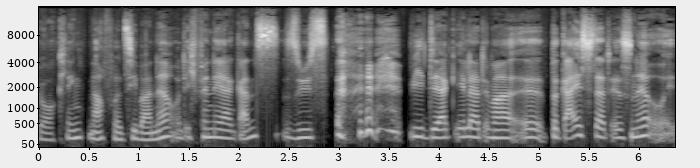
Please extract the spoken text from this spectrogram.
Ja, klingt nachvollziehbar, ne? Und ich finde ja ganz süß, wie Dirk Ehlert immer äh, begeistert ist, ne?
